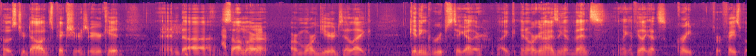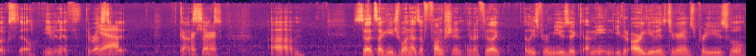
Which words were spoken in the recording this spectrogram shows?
post your dog's pictures or your kid, and uh, some are, are more geared to like getting groups together, like and organizing events. Like, I feel like that's great for Facebook still, even if the rest Yeah. of it kind of sure. sucks. Um, so it's like each one has a function, and I feel like at least for music, I mean, you could argue Instagram's pretty useful,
